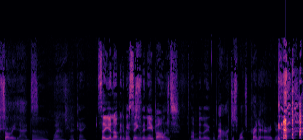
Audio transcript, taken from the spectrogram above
Sorry, lads. Oh, well, okay. So you're not going to be I'll seeing the new Bond? watch- Unbelievable. No, I just watched Predator again.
